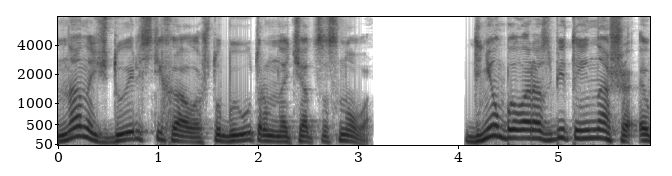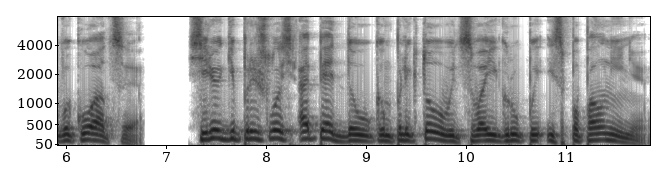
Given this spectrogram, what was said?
На ночь дуэль стихала, чтобы утром начаться снова. Днем была разбита и наша эвакуация. Сереге пришлось опять доукомплектовывать свои группы из пополнения.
